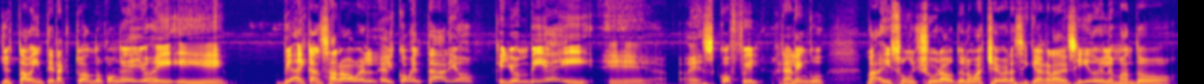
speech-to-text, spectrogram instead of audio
yo estaba interactuando con ellos y, alcanzaron a ver el, comentario que yo envié y eh, Scofield, Realengo, hizo un shootout de lo más chévere, así que agradecido y le mando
